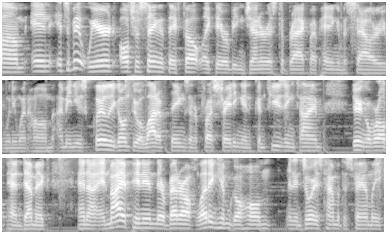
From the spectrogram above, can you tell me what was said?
Um, and it's a bit weird. Ultra saying that they felt like they were being generous to Brack by paying him a salary when he went home. I mean, he was clearly going through a lot of things in a frustrating and confusing time during a world pandemic. And uh, in my opinion, they're better off letting him go home and enjoy his time with his family,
